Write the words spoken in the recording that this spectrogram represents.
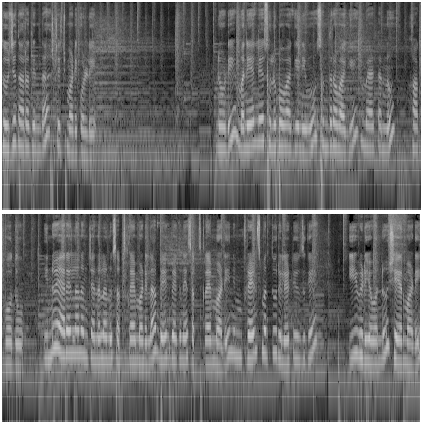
ಸೂಜಿ ದಾರದಿಂದ ಸ್ಟಿಚ್ ಮಾಡಿಕೊಳ್ಳಿ. ನೋಡಿ, ಮನೆಯಲ್ಲೇ ಸುಲಭವಾಗಿ ನೀವು ಸುಂದರವಾಗಿ ಮ್ಯಾಟನ್ನು ಹಾಕ್ಬೋದು. ಇನ್ನೂ ಯಾರೆಲ್ಲ ನಮ್ಮ ಚಾನಲನ್ನು ಸಬ್ಸ್ಕ್ರೈಬ್ ಮಾಡಿಲ್ಲ, ಬೇಗ ಬೇಗನೆ ಸಬ್ಸ್ಕ್ರೈಬ್ ಮಾಡಿ, ನಿಮ್ಮ ಫ್ರೆಂಡ್ಸ್ ಮತ್ತು ರಿಲೇಟಿವ್ಸ್ಗೆ ಈ ವಿಡಿಯೋವನ್ನು ಶೇರ್ ಮಾಡಿ.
